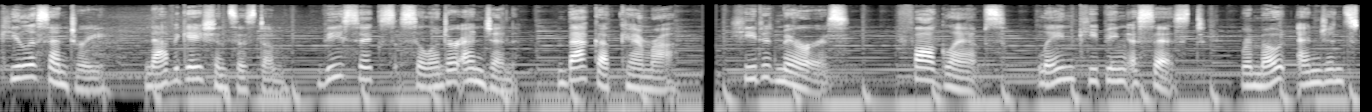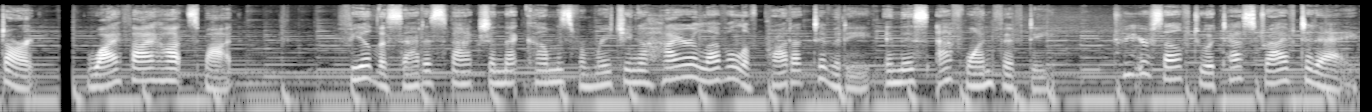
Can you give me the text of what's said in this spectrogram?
keyless entry, navigation system, V6 cylinder engine, backup camera, heated mirrors, fog lamps, lane keeping assist, remote engine start, Wi-Fi hotspot. Feel the satisfaction that comes from reaching a higher level of productivity in this F-150. Treat yourself to a test drive today.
